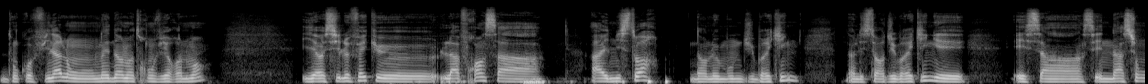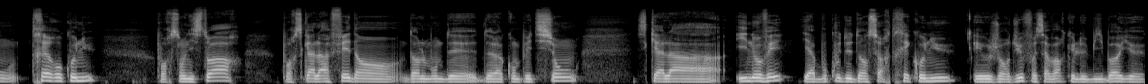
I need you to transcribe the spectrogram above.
Donc au final, on est dans notre environnement. Il y a aussi le fait que la France a, a une histoire dans le monde du breaking, dans l'histoire du breaking, et, et c'est une nation très reconnue pour son histoire, pour ce qu'elle a fait dans, dans le monde de, de la compétition, ce qu'elle a innové. Il y a beaucoup de danseurs très connus. Et aujourd'hui, il faut savoir que le b-boy euh,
